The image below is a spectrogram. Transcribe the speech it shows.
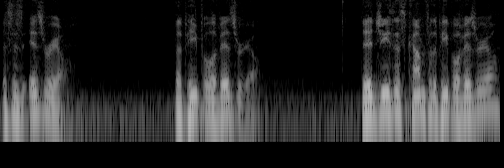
This is Israel, the people of Israel. Did Jesus come for the people of Israel?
